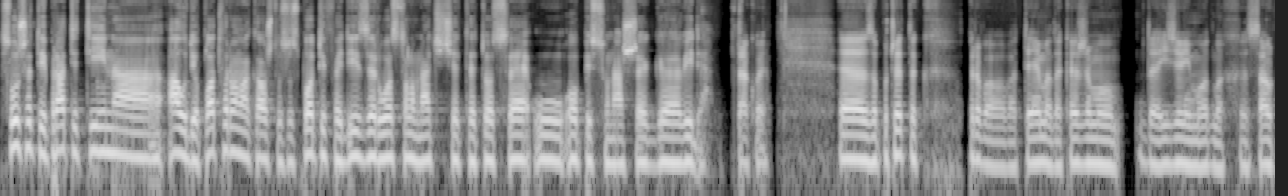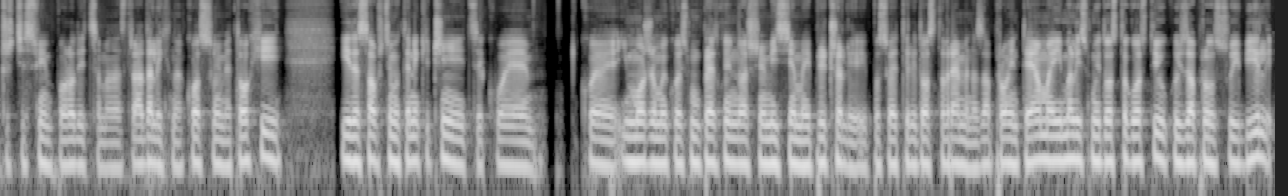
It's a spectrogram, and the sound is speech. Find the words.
slušati i pratiti na audio platformama kao što su Spotify, Deezer, u ostalom naći ćete to sve u opisu našeg uh, videa. Tako je. E, za početak prva ova tema, da kažemo, da izjavimo odmah saučešće svim porodicama nastradalih na Kosovu i Metohiji i da saopštimo te neke činjenice koje koje i možemo i koje smo u prethodnim našim emisijama i pričali i posvetili dosta vremena zapravo ovim temama. Imali smo i dosta gostiju koji zapravo su i bili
